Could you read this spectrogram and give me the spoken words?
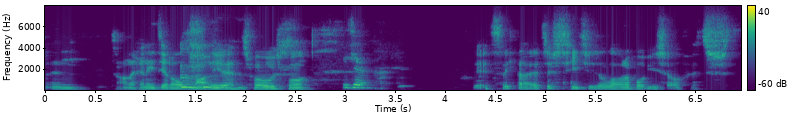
And sound like an idiot old man here, I suppose, but yeah. it's like that, it just teaches a lot about yourself. It's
